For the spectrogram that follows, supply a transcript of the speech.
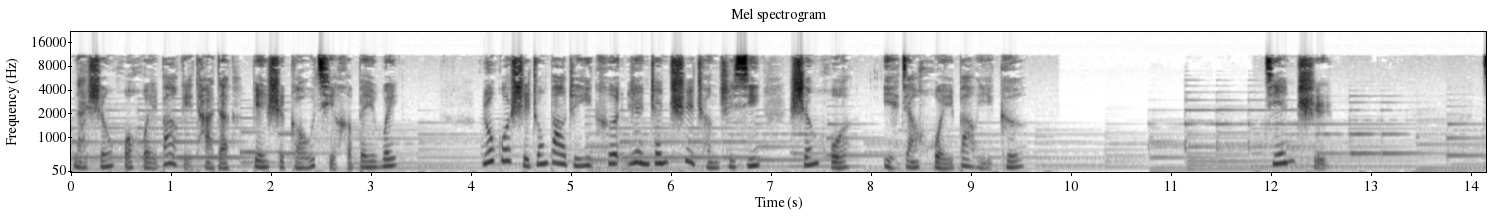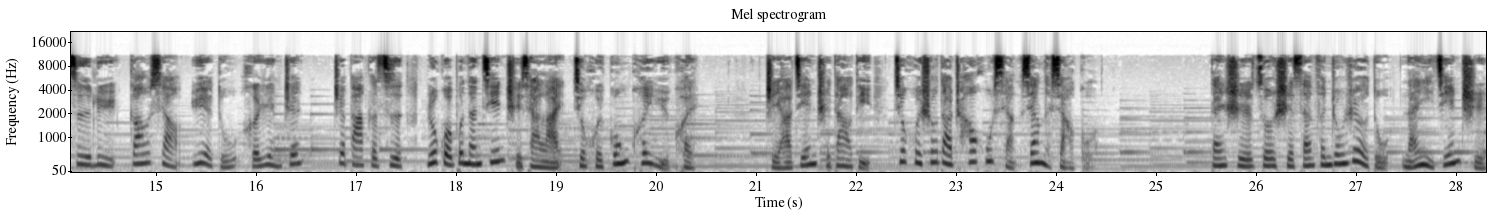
那生活回报给他的便是苟且和卑微；如果始终抱着一颗认真赤诚之心，生活也将回报一个坚持、自律、高效、阅读和认真这八个字，如果不能坚持下来，就会功亏一篑。只要坚持到底，就会收到超乎想象的效果。但是做事三分钟热度，难以坚持，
